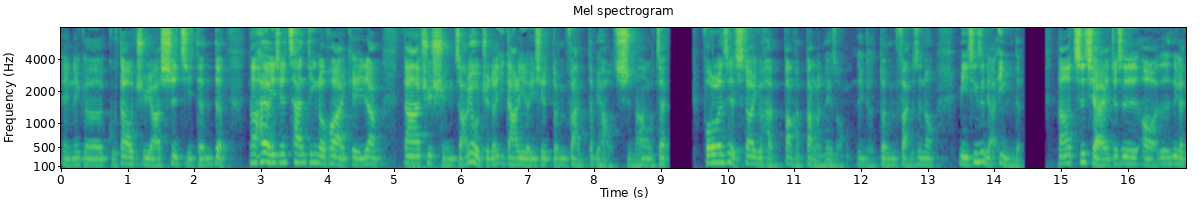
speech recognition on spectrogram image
诶那个古道具啊、市集等等。然后还有一些餐厅的话，也可以让大家去寻找。因为我觉得意大利的一些炖饭特别好吃。然后我在佛罗伦斯也吃到一个很棒、很棒的那种那个炖饭，就是那种米心是比较硬的，然后吃起来就是哦，就是那个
